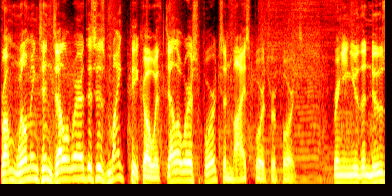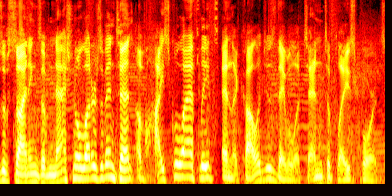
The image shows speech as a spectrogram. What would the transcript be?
From Wilmington, Delaware, this is Mike Peco with Delaware Sports and My Sports Reports, bringing you the news of signings of national letters of intent of high school athletes and the colleges they will attend to play sports.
